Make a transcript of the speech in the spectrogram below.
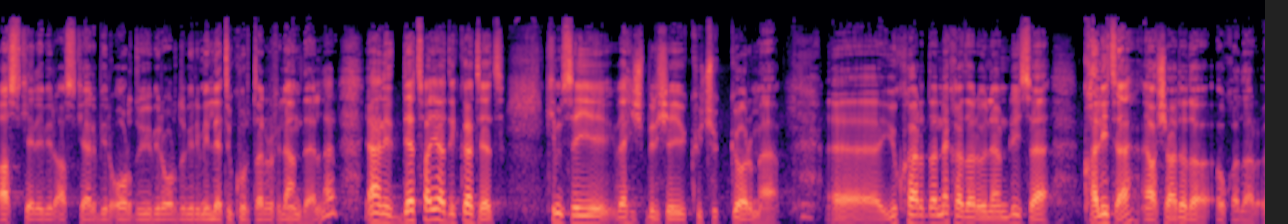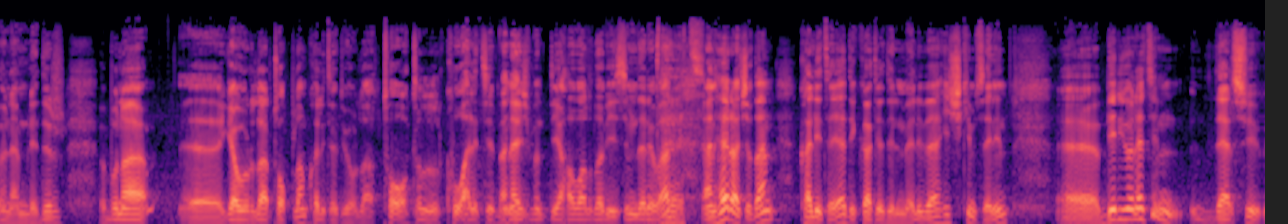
askeri, bir asker, bir orduyu, bir ordu, bir milleti kurtarır filan derler. Yani detaya dikkat et. Kimseyi ve hiçbir şeyi küçük görme. Ee, yukarıda ne kadar önemliyse kalite aşağıda da o kadar önemlidir. Buna e, gavurlar toplam kalite diyorlar. Total Quality Management diye havalı da bir isimleri var. Evet. Yani her açıdan kaliteye dikkat edilmeli ve hiç kimsenin e, bir yönetim dersi,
